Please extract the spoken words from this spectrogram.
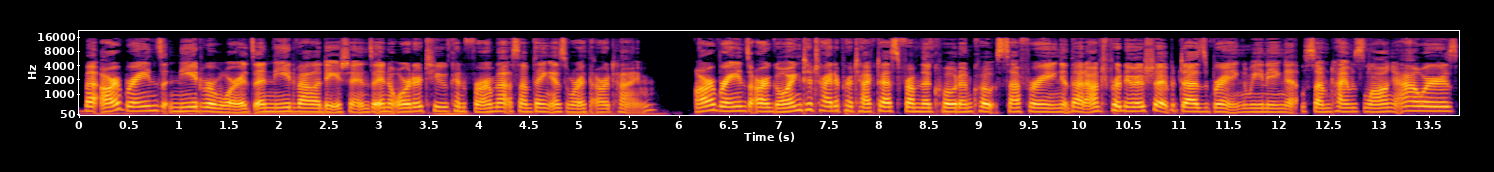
But our brains need rewards and need validations in order to confirm that something is worth our time. Our brains are going to try to protect us from the quote unquote suffering that entrepreneurship does bring, meaning sometimes long hours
